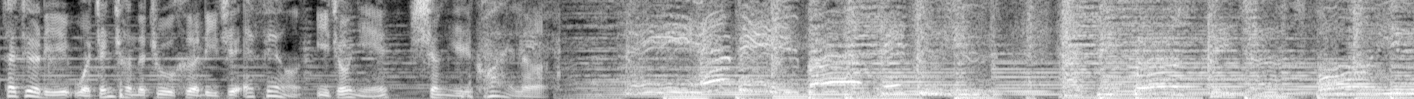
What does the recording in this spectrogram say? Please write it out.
在这里，我真诚的祝贺荔枝 FM 一周年生日快乐。Stay happy birthday to you, happy birthday just for you.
